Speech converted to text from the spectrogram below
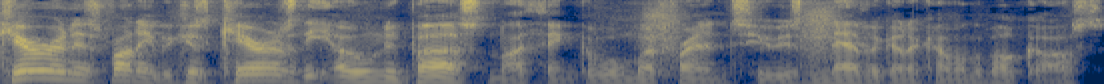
Kieran is funny because Kieran's the only person I think of all my friends who is never going to come on the podcast.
